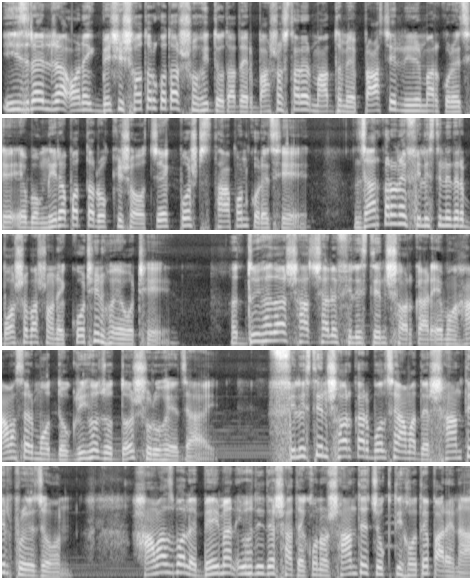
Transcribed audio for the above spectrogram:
ইসরায়েলরা অনেক বেশি সতর্কতার সহিত তাদের বাসস্থানের মাধ্যমে প্রাচীর নির্মাণ করেছে এবং নিরাপত্তা রক্ষীসহ চেকপোস্ট স্থাপন করেছে, যার কারণে ফিলিস্তিনিদের বসবাস অনেক কঠিন হয়ে ওঠে। দু হাজার সাত সালে ফিলিস্তিন সরকার এবং হামাসের মধ্যে গৃহযুদ্ধ শুরু হয়ে যায়। ফিলিস্তিন সরকার বলছে, আমাদের শান্তির প্রয়োজন। হামাস বলে বেইমান ইহুদিদের সাথে কোনো শান্তি চুক্তি হতে পারে না।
